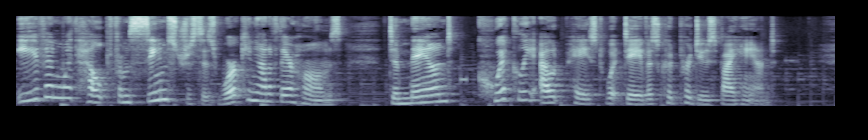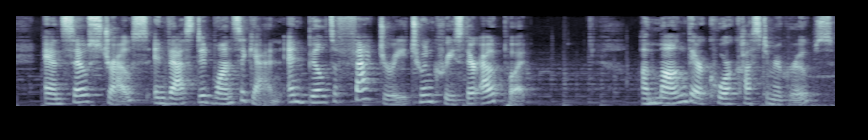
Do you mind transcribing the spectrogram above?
Even with help from seamstresses working out of their homes, demand quickly outpaced what Davis could produce by hand. And so Strauss invested once again and built a factory to increase their output. Among their core customer groups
